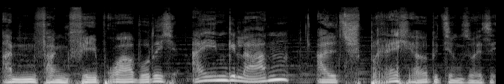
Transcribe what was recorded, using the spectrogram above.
Anfang Februar wurde ich eingeladen, als Sprecher bzw.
